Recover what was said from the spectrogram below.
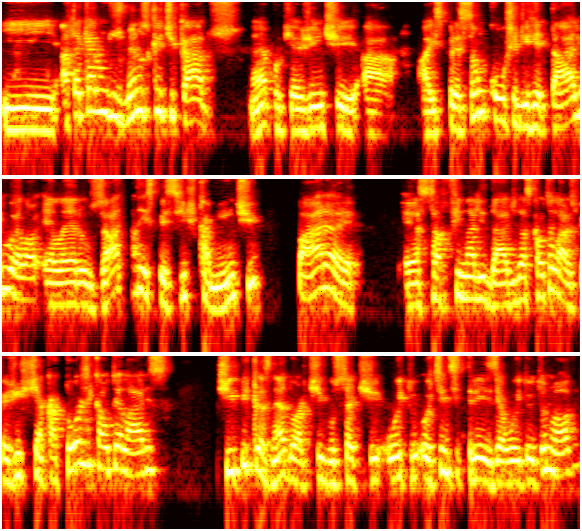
E até que era um dos menos criticados, né? Porque a gente a, a expressão colcha de retalho ela, ela era usada especificamente para essa finalidade das cautelares, porque a gente tinha 14 cautelares típicas, né, do artigo 7, 8, 813 a 889.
